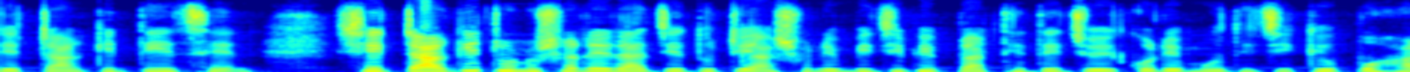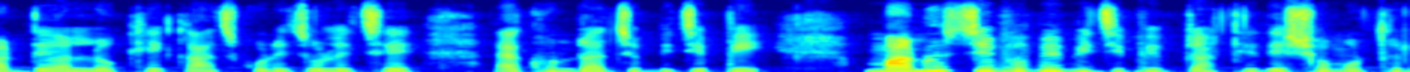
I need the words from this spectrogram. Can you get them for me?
যে টার্গেট দিয়েছেন, সেই টার্গেট অনুসারে রাজ্যে দুটি আসনে বিজেপি প্রার্থীদের জয়ী করে মোদীজিকে উপহার দেওয়ার লক্ষ্যে কাজ করে চলেছে এখন রাজ্য বিজেপি। মানুষ যেভাবে বিজেপি প্রার্থীদের সমর্থন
